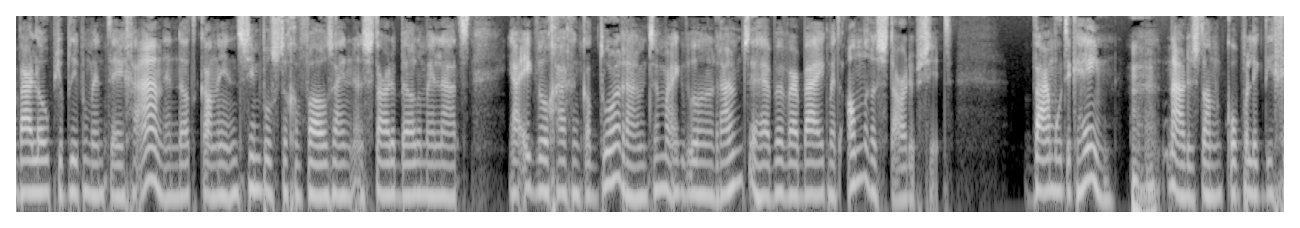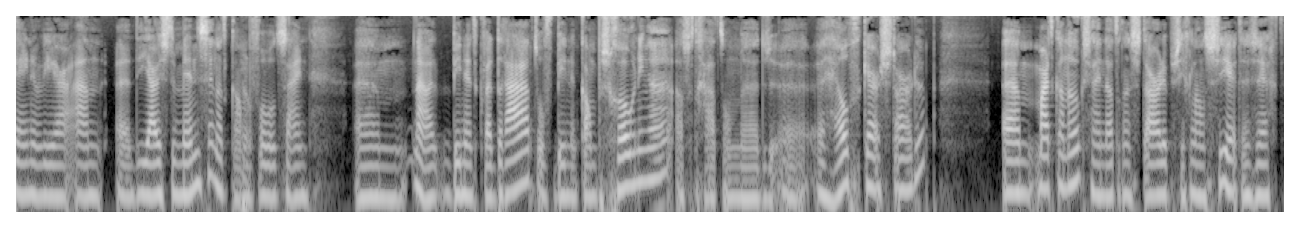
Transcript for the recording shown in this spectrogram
waar loop je op dit moment tegenaan. En dat kan in het simpelste geval zijn. Een start-up belde mij laatst. Ja, ik wil graag een kantoorruimte, maar ik wil een ruimte hebben waarbij ik met andere start-ups zit. Waar moet ik heen? Mhm. Uh, nou, dus dan koppel ik diegene weer aan uh, de juiste mensen. En dat kan Ja. bijvoorbeeld zijn um, nou, binnen het kwadraat of binnen Campus Groningen, als het gaat om de, een healthcare start-up. Um, maar het kan ook zijn dat er een start-up zich lanceert en zegt:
